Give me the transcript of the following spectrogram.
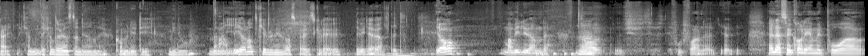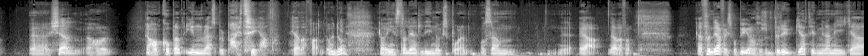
Nej, det kan, det kan dröja en stund innan det kommer ner till min nivå. Men Ja, göra något kul med min Raspberry skulle det vill jag ju alltid. Ja, man vill ju gärna det. Ja, fortfarande. Jag, läser en Karl Emil på eh, Kjell. Jag har, jag har kopplat in Raspberry Pi 3 i alla fall. Och då, jag har installerat Linux på den. Och sen, eh, ja, i alla fall. Jag funderar faktiskt på att bygga någon sorts brygga till min Amiga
